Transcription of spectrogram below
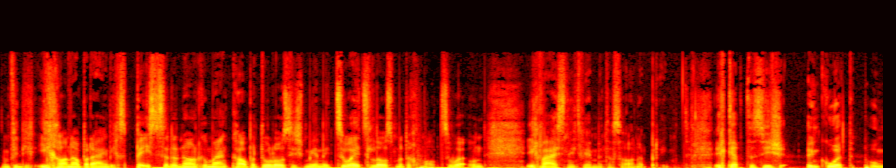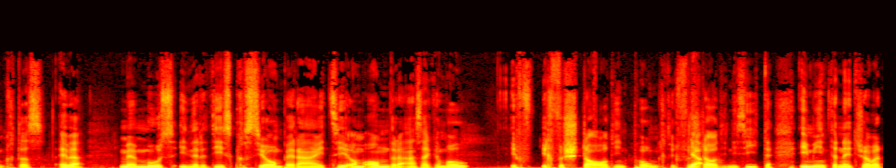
dann finde ich, ich habe aber eigentlich das bessere Argument gehabt, aber du hörst mir nicht zu, jetzt los mir doch mal zu und ich weiß nicht, wie man das anbringt. Ich glaube, das ist ein guter Punkt, dass eben, man muss in einer Diskussion bereit sein, am anderen auch sagen, mal, ich, ich verstehe deinen Punkt, ich verstehe Ja. deine Seite. Im Internet ist aber,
